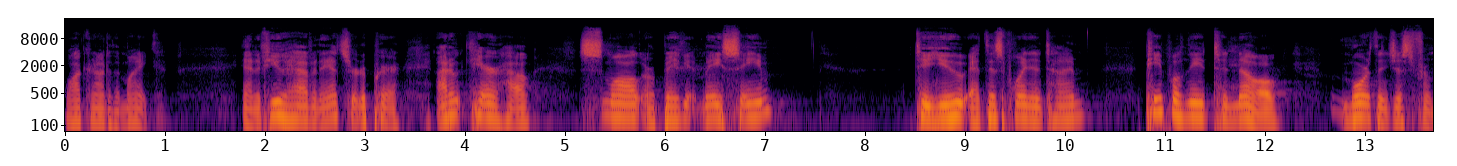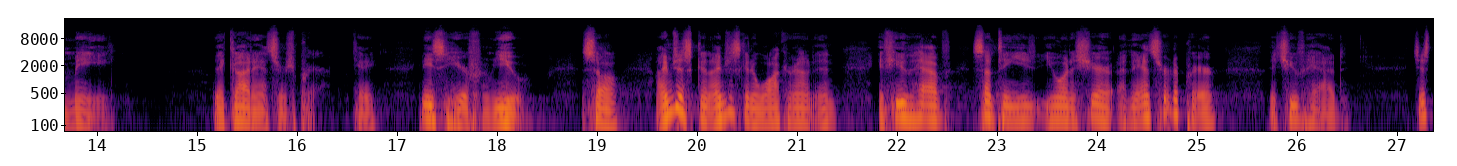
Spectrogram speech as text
walk around to the mic. And if you have an answer to prayer, I don't care how small or big it may seem to you at this point in time, people need to know more than just from me that God answers prayer. Okay? He needs to hear from you. So I'm just gonna I'm just gonna walk around and if you have something you, you want to share, an answer to prayer that you've had, just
